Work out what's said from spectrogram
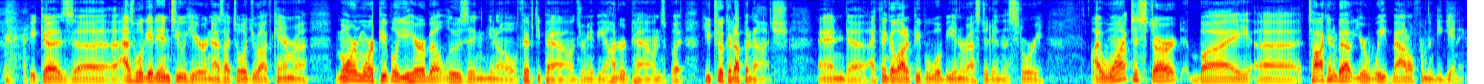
because uh, as we'll get into here, and as I told you off camera, more and more people you hear about losing, you know, 50 pounds or maybe 100 pounds, but you took it up a notch. And uh, I think a lot of people will be interested in this story. I want to start by uh, talking about your weight battle from the beginning.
